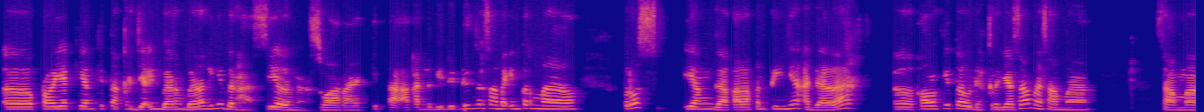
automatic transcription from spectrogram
uh, proyek yang kita kerjain bareng-bareng ini berhasil, nah suara kita akan lebih didengar sama internal. Terus yang nggak kalah pentingnya adalah uh, kalau kita udah kerja sama sama sama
